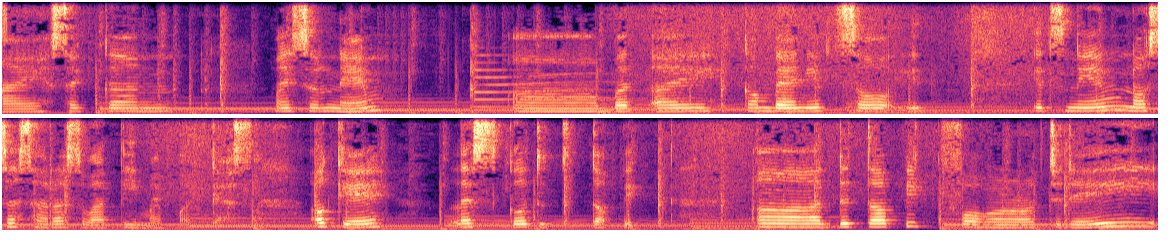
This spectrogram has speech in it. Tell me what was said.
my second, my surname, uh, but I combine it so it its name Nosa Saraswati, my podcast. Okay, let's go to the topic. Uh, the topic for today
